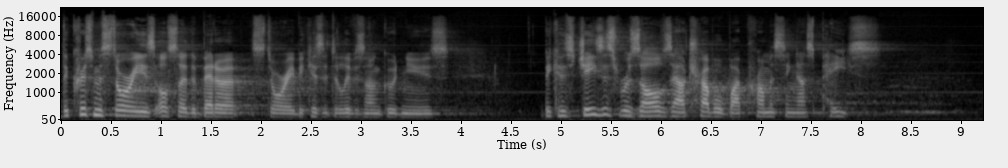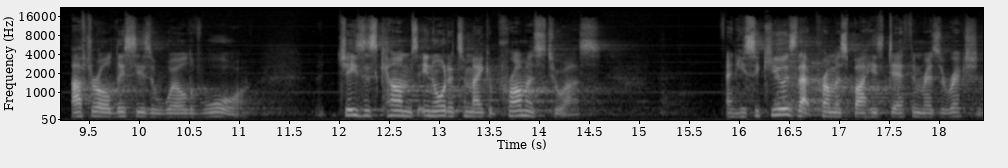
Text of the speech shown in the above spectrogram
The Christmas story is also the better story because it delivers on good news. Because Jesus resolves our trouble by promising us peace. After all, this is a world of war. Jesus comes in order to make a promise to us, and he secures that promise by his death and resurrection.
